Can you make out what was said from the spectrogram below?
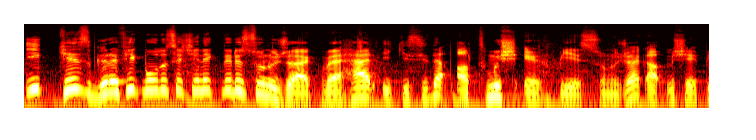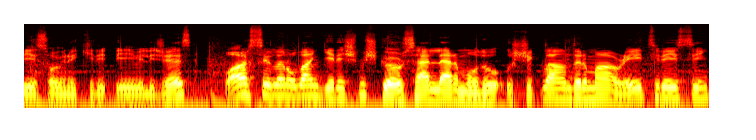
ilk kez grafik modu seçenekleri sunacak ve her ikisi de 60 FPS sunacak. 60 FPS oyunu kilitleyebileceğiz. Varsayılan olan gelişmiş görseller modu, ışıklandırma, ray tracing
